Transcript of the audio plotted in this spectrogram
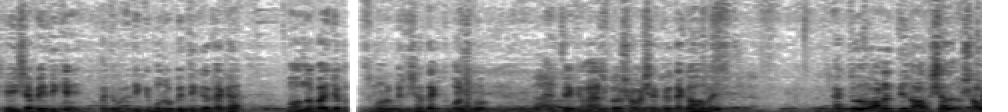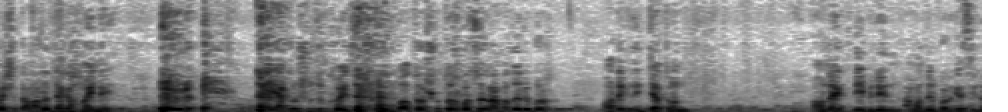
সেই হিসাবে এদিকে, হয়তো এদিকে মুরব্বী থেকে দেখা। মোহন ভাই যখন মুরব্বীদের সাথে একটু বসবো এখানে আসব, সবার সাথে দেখা হবে। একটু অনেকদিন অনেক সবার সাথে আমাদের দেখা হয় নাই। এখন সুযোগ হয়েছে। গত সতেরো বছর আমাদের উপর অনেক নির্যাতন অনেক নিপীড়ন আমাদের উপর গেছিল।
